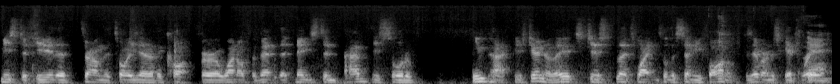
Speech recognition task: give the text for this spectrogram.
missed a few, they're throwing the toys out of the cot for a one-off event that needs to have this sort of impact. is generally, it's just let's wait until the semi-finals because everyone just gets Yeah.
